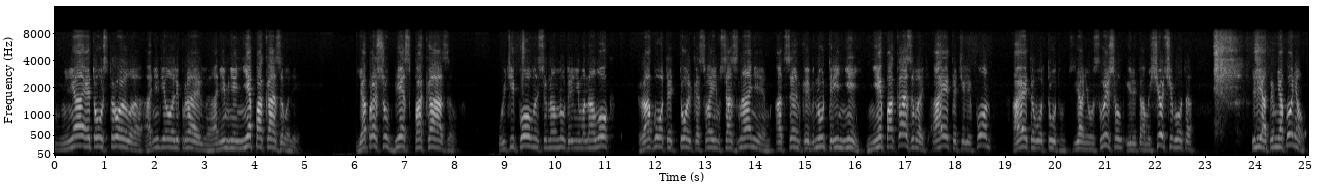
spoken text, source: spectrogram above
Меня это устроило, они делали правильно, они мне не показывали. Я прошу без показов уйти полностью на внутренний монолог, работать только своим сознанием, оценкой внутренней, не показывать, а это телефон, а это вот тут я не услышал, или там еще чего-то. Илья, ты меня понял?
